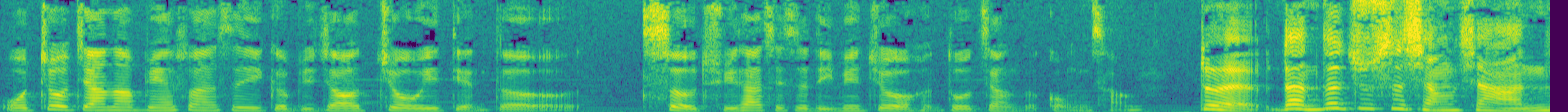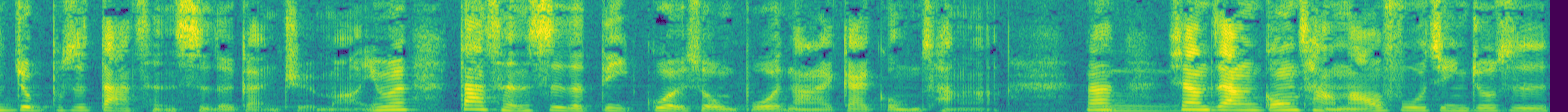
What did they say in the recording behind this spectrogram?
我舅家那边算是一个比较旧一点的社区，它其实里面就有很多这样的工厂。对，但那就是乡下，那就不是大城市的感觉嘛。因为大城市的地贵，所以我们不会拿来盖工厂啊。那像这样工厂，然后附近就是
